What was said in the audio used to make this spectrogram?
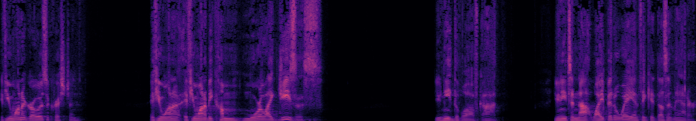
If you want to grow as a Christian, if you want to, if you want to become more like Jesus, you need the law of God. You need to not wipe it away and think it doesn't matter.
